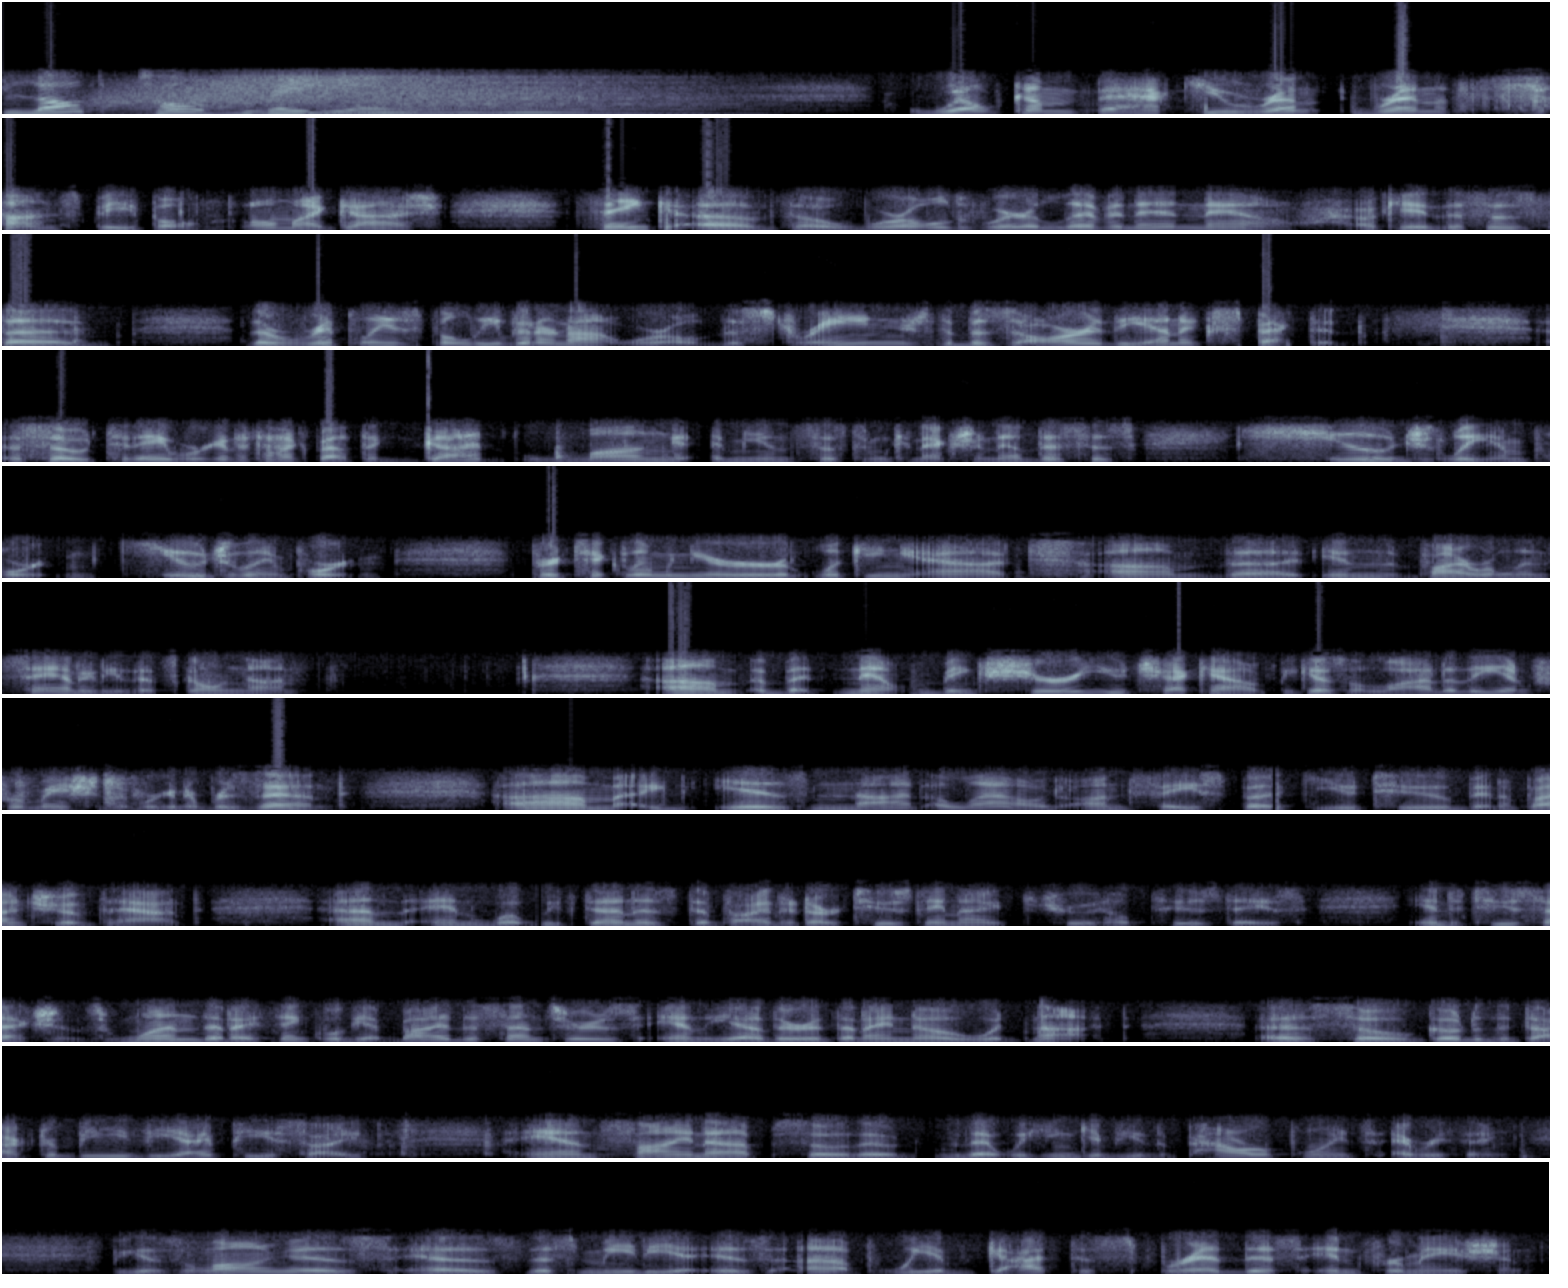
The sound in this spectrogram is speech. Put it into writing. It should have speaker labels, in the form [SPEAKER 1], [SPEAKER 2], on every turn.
[SPEAKER 1] Blog Talk Radio.
[SPEAKER 2] Welcome back, you ren- Renaissance people. Oh my gosh. Think of the world we're living in now. Okay, this is the the Ripley's Believe It or Not world, the strange, the bizarre, the unexpected. So today we're going to talk about the gut lung immune system connection. Now this is hugely important, hugely important particularly when you're looking at um, the in viral insanity that's going on. Um, but now make sure you check out because a lot of the information that we're going to present um, is not allowed on Facebook, YouTube, and a bunch of that. And and what we've done is divided our Tuesday night True Health Tuesdays into two sections. One that I think will get by the censors, and the other that I know would not. Uh, so go to the Dr. B VIP site and sign up so that that we can give you the powerpoints, everything. Because as long as as this media is up, we have got to spread this information.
